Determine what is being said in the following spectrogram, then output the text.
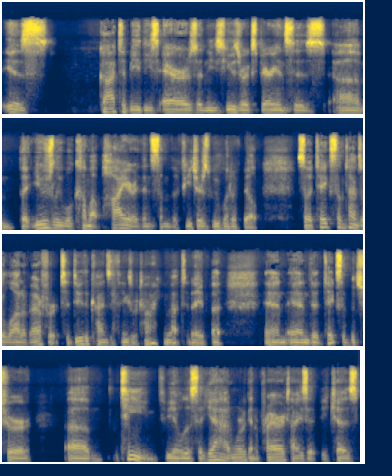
is got to be these errors and these user experiences um, that usually will come up higher than some of the features we would have built. So it takes sometimes a lot of effort to do the kinds of things we're talking about today. But and and it takes a mature um, team to be able to say, yeah, and we're going to prioritize it because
